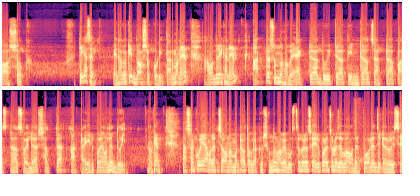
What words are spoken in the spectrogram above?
দশক ঠিক আছে? এটা হলো কি দশক কোটি তার মানে আমাদের এখানে আটটা শূন্য হবে। একটা, দুইটা, তিনটা, চারটা, পাঁচটা, ছয়টা, সাতটা, আটটা। এরপরে আমাদের দুই। ওকে? আশা করি আমাদের চ নম্বরটাও তোমরা খুব সুন্দরভাবে বুঝতে পেরেছ। এরপরে চলে যাব আমাদের পরে যেটা রয়েছে।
